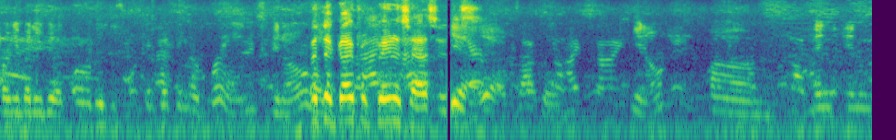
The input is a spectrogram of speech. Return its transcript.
for anybody to be like, oh, they're just fucking picking their friends, you know. But the guy from Pain Assassins. yeah, yeah, exactly. You know, um, and and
